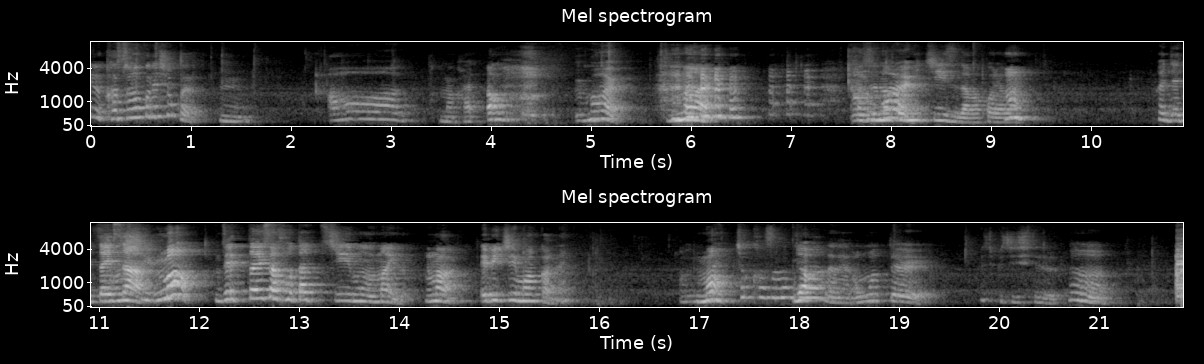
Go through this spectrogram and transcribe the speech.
けどカツオコでしょこれ。うん。あまあかあーうまい。うまい。あ数の子うまいにチーズだわこれは、これ絶対さうまっ。絶対さホタチもうまいよ。うまい。エビチリも赤ねうまっめっちゃ数の子なんだね。思ったより。プチプチしてる。うん。違う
